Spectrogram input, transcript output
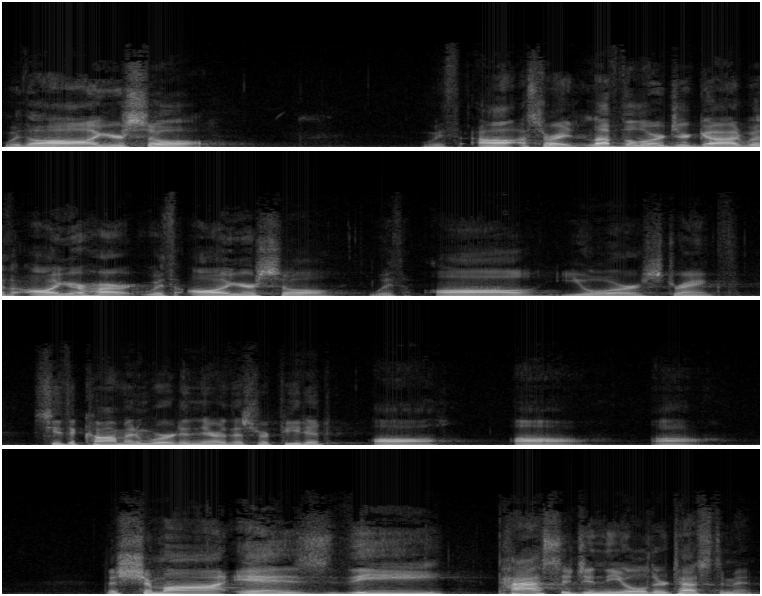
With all your soul. With all, sorry, love the Lord your God with all your heart, with all your soul, with all your strength. See the common word in there that's repeated? All, all, all. The Shema is the passage in the Older Testament.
